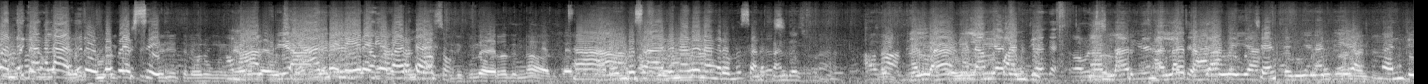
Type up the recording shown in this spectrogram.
வந்திருக்காங்களா? அது ரொம்ப பெருசு. பெரிய தலைவர் உங்களுக்கு யாருமே நேரடியா வரல. ரொம்ப ச- அதனால நாங்க ரொம்ப சந்தோஷம். நன்றி.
